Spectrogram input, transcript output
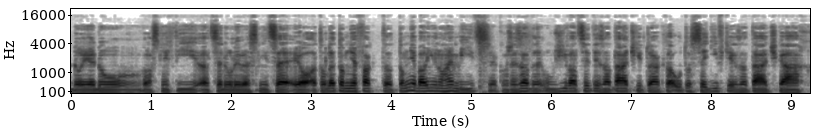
dojedu vlastně k té ceduli vesnice, jo, a tohle to mě fakt, to mě baví mnohem víc, jako řezat, užívat si ty zatáčky, to, jak to auto sedí v těch zatáčkách,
